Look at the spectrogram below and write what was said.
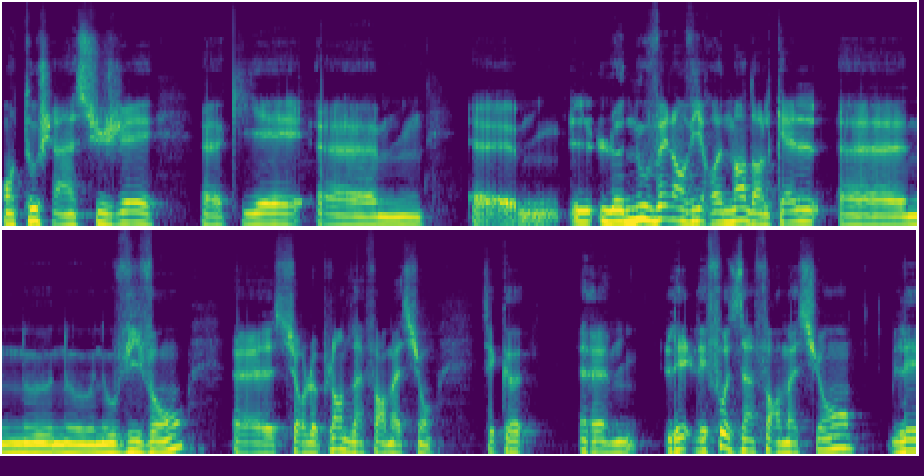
on touche à un sujet euh, qui est euh, euh, le nouvel environnement dans lequel euh, nous, vivons euh, sur le plan de l'information. C'est que euh, les fausses informations, les,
